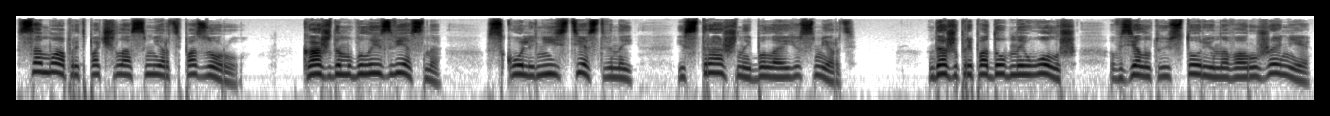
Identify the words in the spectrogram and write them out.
сама предпочла смерть позору. Каждому было известно, сколь неестественной и страшной была ее смерть. Даже преподобный Уолш взял эту историю на вооружение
